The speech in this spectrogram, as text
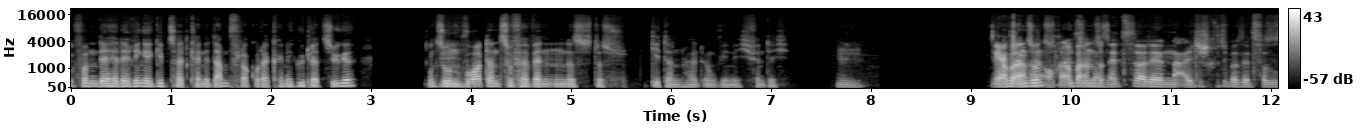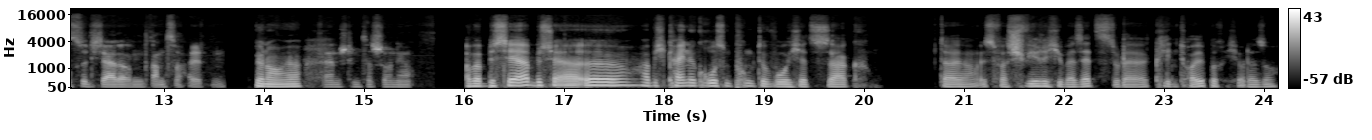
von der Herr der Ringe gibt es halt keine Dampflok oder keine Güterzüge. Und so ein Mhm. Wort dann zu verwenden, das, das geht dann halt irgendwie nicht, finde ich. Hm. Ja, Aber klar, ansonsten- auch als aber Übersetzer, der eine alte Schrift übersetzt, versuchst du dich ja daran dran zu halten. Genau, ja. Dann stimmt das schon, ja. Aber bisher, bisher äh, habe ich keine großen Punkte, wo ich jetzt sage, da ist was schwierig übersetzt oder klingt holperig oder so.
